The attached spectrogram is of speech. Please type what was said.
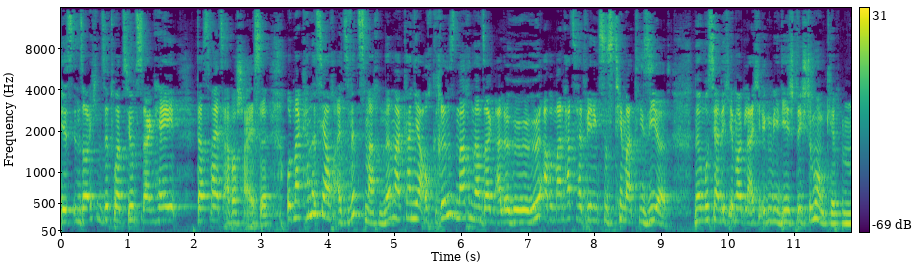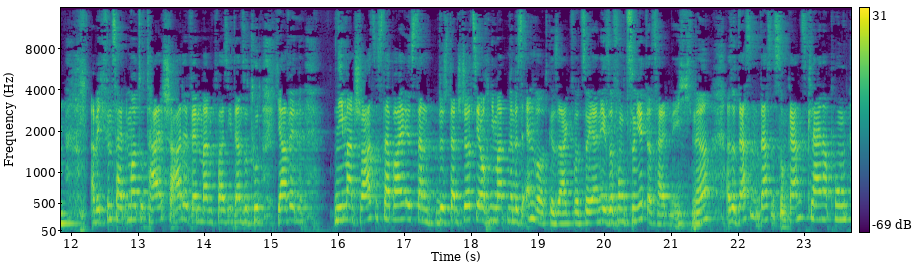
ist in solchen Situationen zu sagen, hey, das war jetzt aber scheiße. Und man kann es ja auch als Witz machen, ne? Man kann ja auch Grinsen machen, dann sagen alle hö, hö, hö, aber man hat es halt wenigstens thematisiert. Ne? Muss ja nicht immer gleich irgendwie die, die Stimmung kippen. Aber ich finde es halt immer total schade, wenn man quasi dann so tut, ja, wenn niemand Schwarzes dabei ist, dann, dann stört ja auch niemand, wenn das N-Wort gesagt wird. So, ja, nee, so funktioniert das halt nicht. Ne? Also das, das ist so ein ganz kleiner Punkt.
